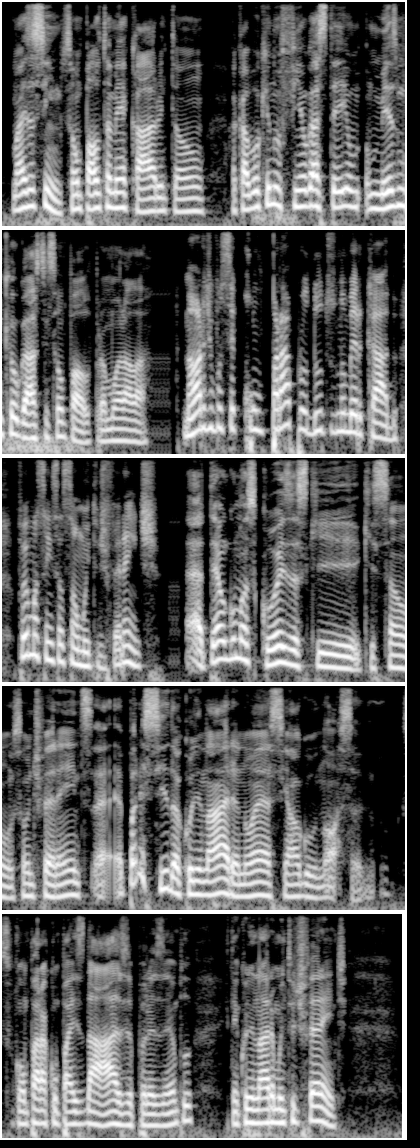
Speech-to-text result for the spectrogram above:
mas assim, São Paulo também é caro, então acabou que no fim eu gastei o mesmo que eu gasto em São Paulo para morar lá. Na hora de você comprar produtos no mercado, foi uma sensação muito diferente? É, tem algumas coisas que, que são, são diferentes. É, é parecida a culinária, não é assim algo, nossa, se comparar com o país da Ásia, por exemplo, que tem culinária muito diferente.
